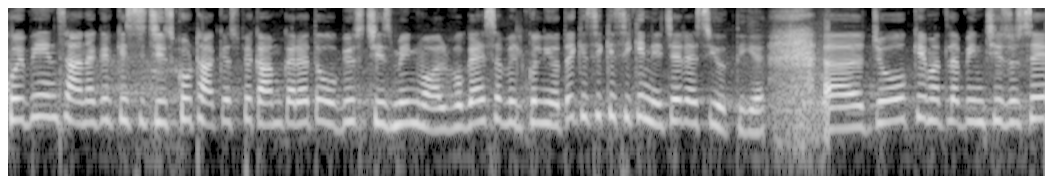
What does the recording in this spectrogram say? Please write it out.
कोई भी इंसान अगर किसी चीज़ को उठा के उस पर काम करे तो वो भी उस चीज़ में इन्वॉल्व होगा। ऐसा बिल्कुल नहीं होता। किसी किसी की नेचर ऐसी होती है। जो कि मतलब इन चीज़ों से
